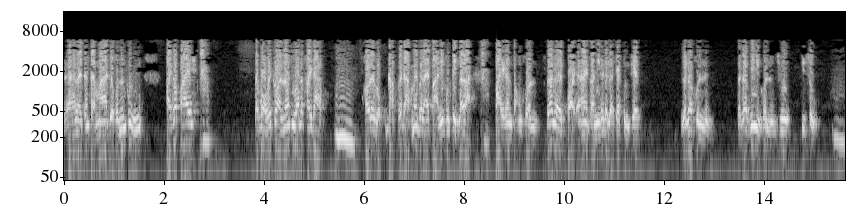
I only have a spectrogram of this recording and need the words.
แล้ว อะไรตั้งแต่มาเดี๋ยวคนนั้นพูดอย่างนี้ไปก็ไปครับแต่บอกไว้ก่อนนะที่วัดรถไฟดับอืมเขาเลยบอกดับก็ดับไม่เป็นไรป่านนี้คงติดแล้วล่ะครับไปกันสองคน ก็เลยปล่อยให้ตอนนี้ก็จะเหลือแค่คุณเพชรแล้วก็คนหนึ่ง แล้วก็พี่อีกคนหนึ่งชื่อพี่สุอืม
